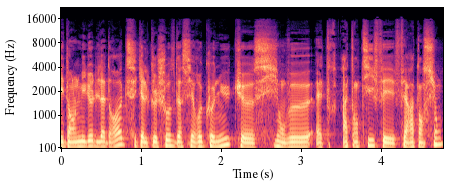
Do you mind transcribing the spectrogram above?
Et dans le milieu de la drogue, c'est quelque chose d'assez reconnu que si on veut être attentif et faire attention,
